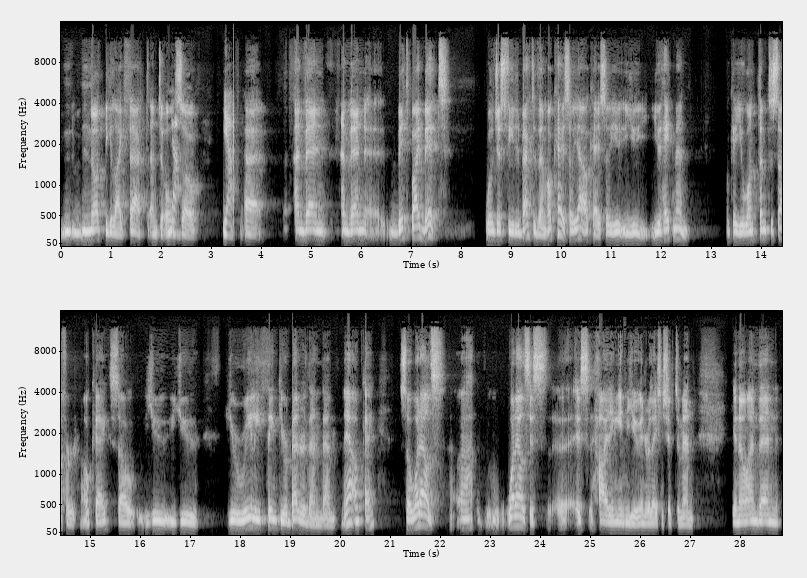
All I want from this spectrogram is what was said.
not be like that, and to also yeah, yeah. Uh, and then and then uh, bit by bit we'll just feed it back to them. Okay so yeah okay so you you you hate men. Okay you want them to suffer. Okay so you you you really think you're better than them. Yeah okay. So what else? Uh, what else is uh, is hiding in you in relationship to men? You know and then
